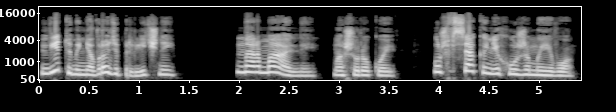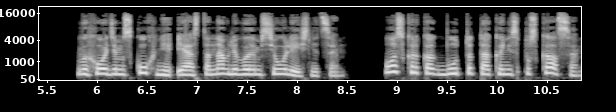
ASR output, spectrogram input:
Вид у меня вроде приличный. Нормальный, машу рукой. Уж всяко не хуже моего. Выходим с кухни и останавливаемся у лестницы. Оскар как будто так и не спускался.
